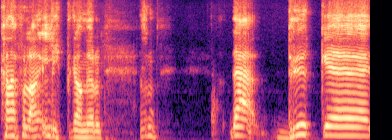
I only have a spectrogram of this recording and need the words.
Kan jeg forlange litt mer liksom, det er, Bruk eh,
